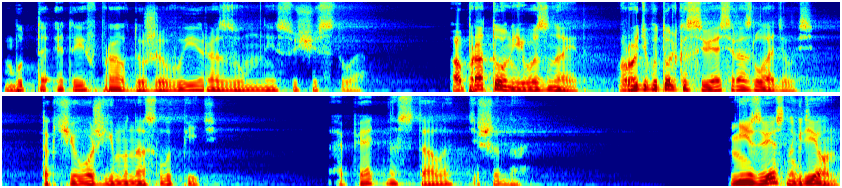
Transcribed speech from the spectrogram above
будто это и вправду живые разумные существа. А Протон его знает. Вроде бы только связь разладилась. Так чего ж ему нас лупить? Опять настала тишина. «Неизвестно, где он?»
